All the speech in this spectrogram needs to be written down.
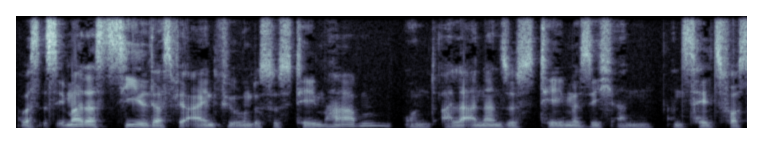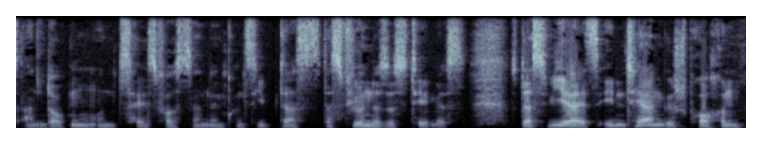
Aber es ist immer das Ziel, dass wir einführendes System haben und alle anderen Systeme sich an, an Salesforce andocken und Salesforce dann im Prinzip das, das führende System ist. Sodass wir als intern gesprochen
